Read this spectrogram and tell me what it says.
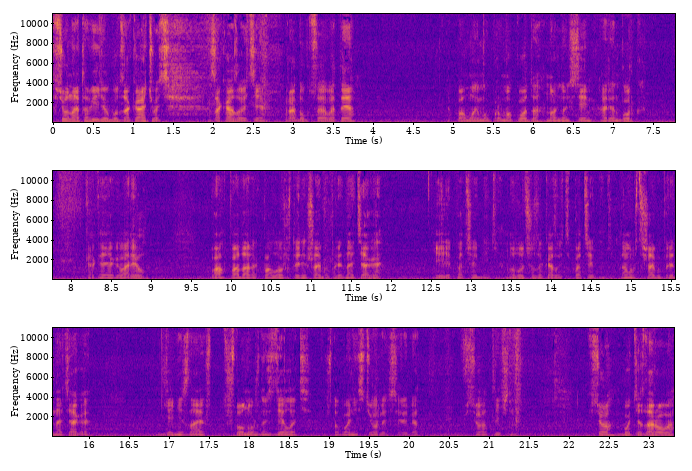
Все, на этом видео буду заканчивать. Заказывайте продукцию АВТ по моему промокоду 007 Оренбург. Как я и говорил, вам в подарок положат или шайба преднатяга, или подшипники. Но лучше заказывайте подшипники, потому что шайба преднатяга, я не знаю, что нужно сделать, чтобы они стерлись, ребят. Все отлично. Все, будьте здоровы.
